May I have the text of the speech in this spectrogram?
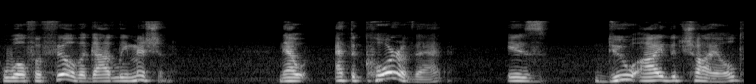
who will fulfill the godly mission. Now, at the core of that is do I, the child,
